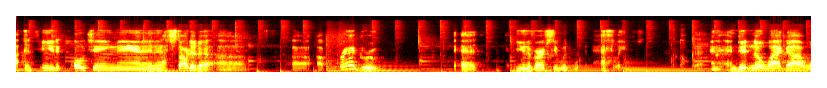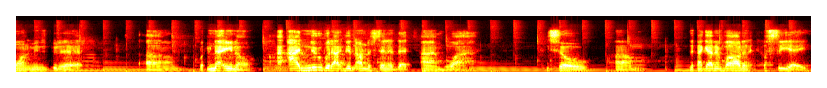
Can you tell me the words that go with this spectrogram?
I continued the coaching, man, and I started a a, a, a prayer group at the university with, with athletes, Okay. and, and didn't know why God wanted me to do that. Um, but now, you know, I, I knew, but I didn't understand at that time why. And so um, then I got involved in FCA,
